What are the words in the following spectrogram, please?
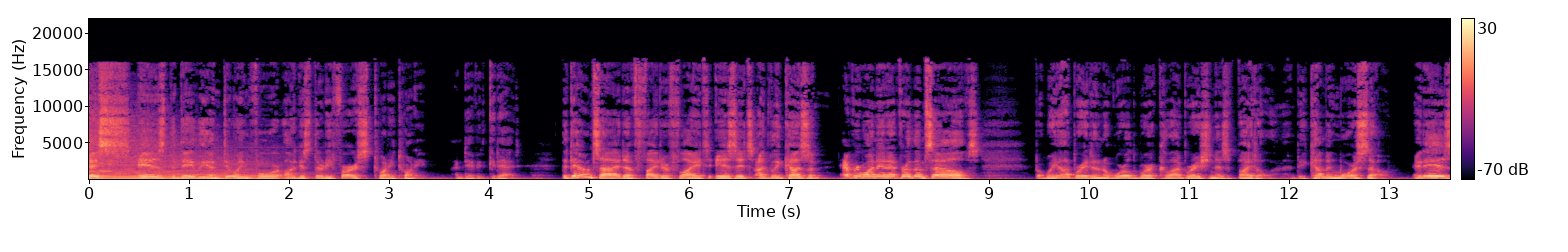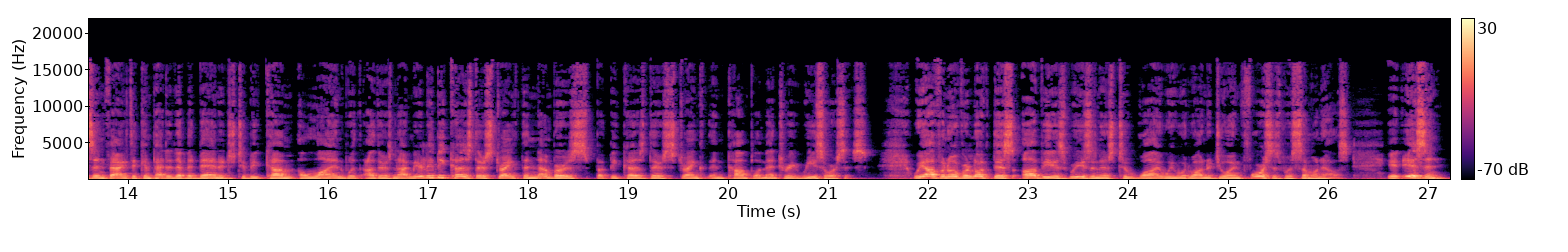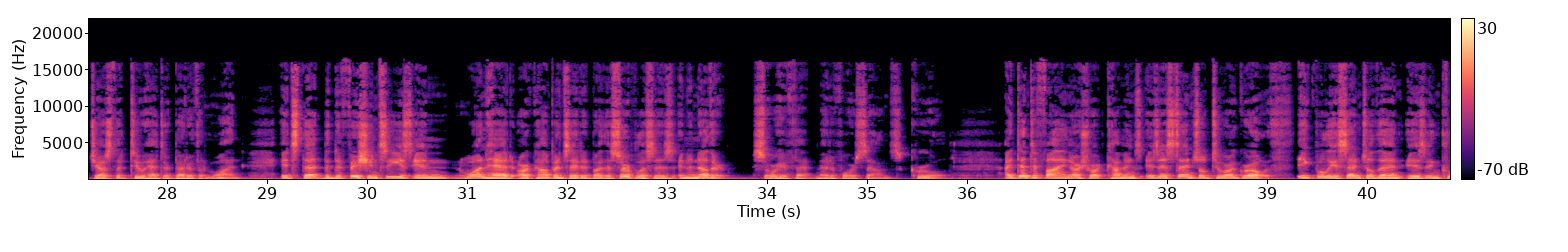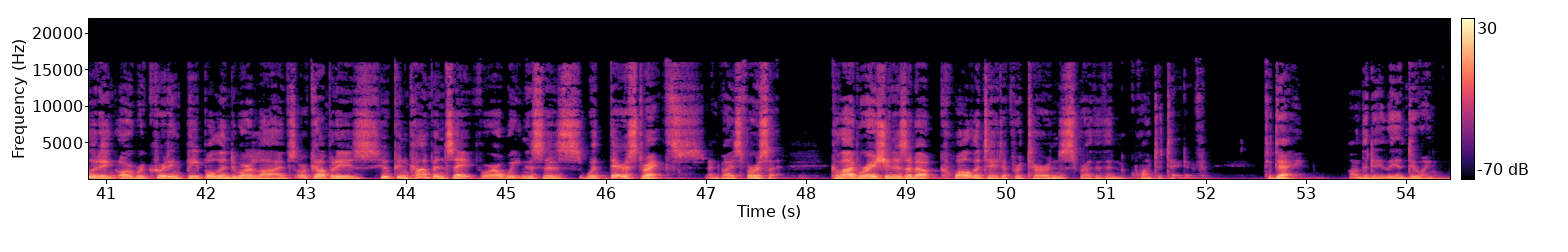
This is the Daily Undoing for August 31st, 2020. I'm David Cadet. The downside of fight or flight is its ugly cousin everyone in it for themselves. But we operate in a world where collaboration is vital and becoming more so. It is, in fact, a competitive advantage to become aligned with others, not merely because there's strength in numbers, but because there's strength in complementary resources. We often overlook this obvious reason as to why we would want to join forces with someone else. It isn't just that two heads are better than one. It's that the deficiencies in one head are compensated by the surpluses in another. Sorry if that metaphor sounds cruel. Identifying our shortcomings is essential to our growth. Equally essential, then, is including or recruiting people into our lives or companies who can compensate for our weaknesses with their strengths, and vice versa. Collaboration is about qualitative returns rather than quantitative. Today, on the Daily Undoing.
